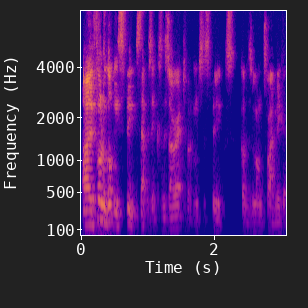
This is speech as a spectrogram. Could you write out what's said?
Oh, fully got me Spooks. That was it because the director went to Spooks. God, it was a long time ago.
